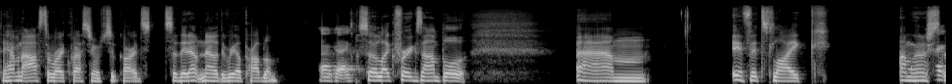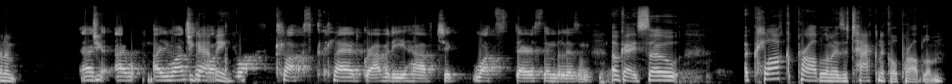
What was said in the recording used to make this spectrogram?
they haven't asked the right question with regards, so they don't know the real problem. Okay. So, like for example, um, if it's like, I'm gonna just gonna. Okay, you, I, I want to know what, what clock's cloud gravity have to what's their symbolism. Okay, so a clock problem is a technical problem.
